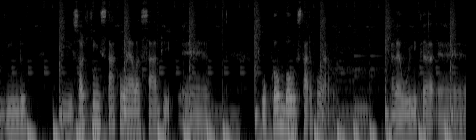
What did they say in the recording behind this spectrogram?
lindo. E só que quem está com ela sabe é, o quão bom estar com ela. Ela é única, é...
